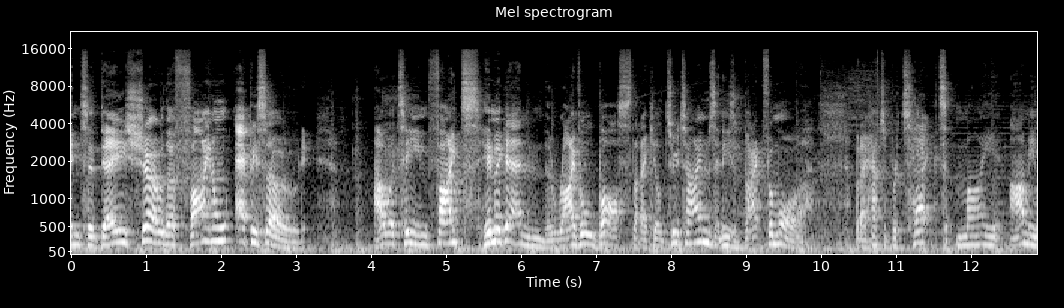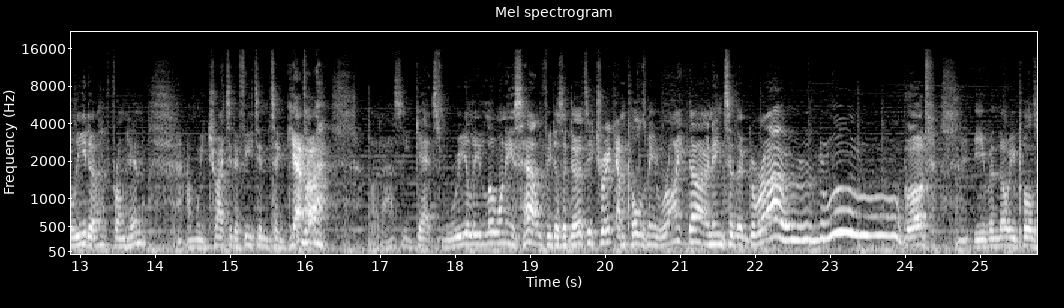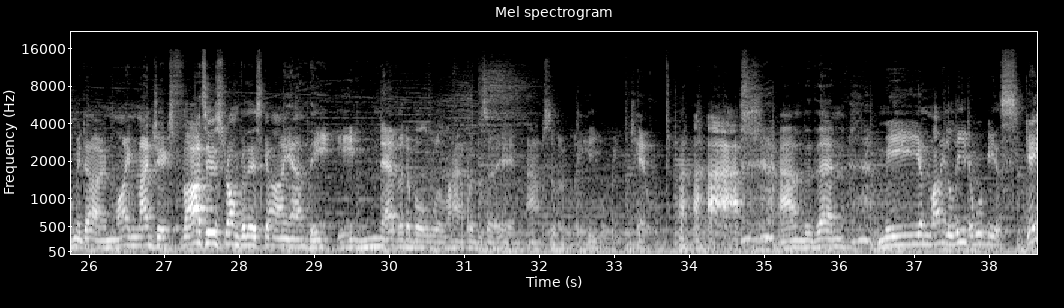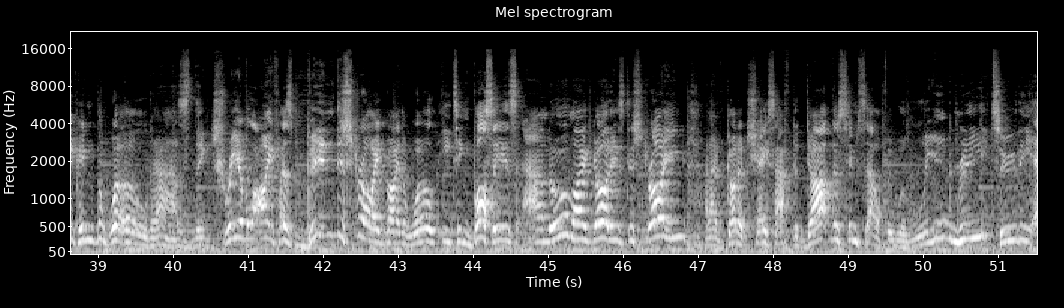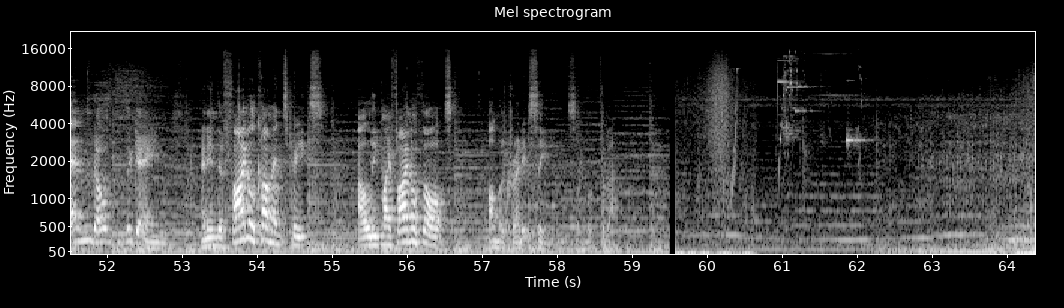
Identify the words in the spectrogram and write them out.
In today's show, the final episode, our team fights him again, the rival boss that I killed two times, and he's back for more. But I have to protect my army leader from him, and we try to defeat him together. But as he gets really low on his health, he does a dirty trick and pulls me right down into the ground. But even though he pulls me down, my magic's far too strong for this guy, and the inevitable will happen to him. Absolutely, he will be killed. and then me and my leader will be escaping the world as the Tree of Life has been destroyed by the world eating bosses, and oh my god, it's destroying! And I've got to chase after Darkness himself, who will lead me to the end of the game. And in the final comments, Pete, I'll leave my final thoughts on the credit scene. So look for that.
